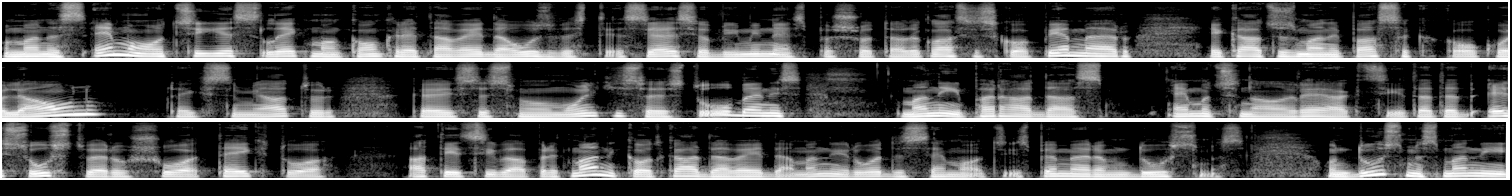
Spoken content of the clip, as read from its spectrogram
un manas emocijas liek man konkrētā veidā uzvesties. Ja es jau biju minējis par šo tādu klasisko piemēru, ja kāds uz mani pasaka kaut ko ļaunu, teiksim, jā, tur, ka es esmu muļķis vai stulbenis, manī parādās emocionāla reakcija. Tad es uztveru šo teikto attiecībā pret mani kaut kādā veidā, man ir rodas emocijas, piemēram, dusmas. Un dusmas manī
